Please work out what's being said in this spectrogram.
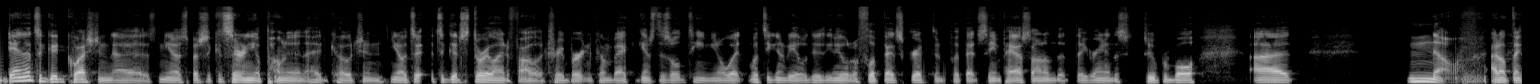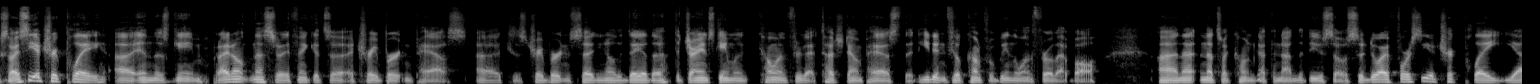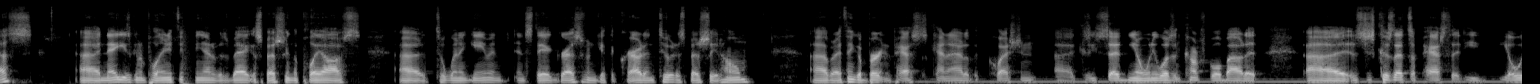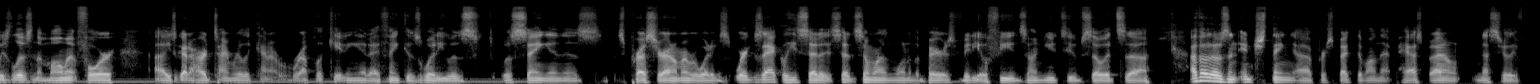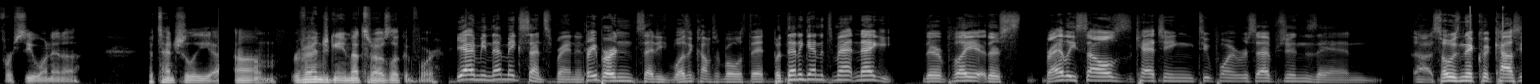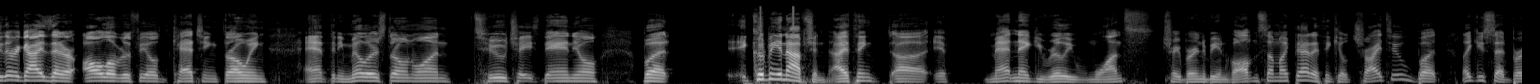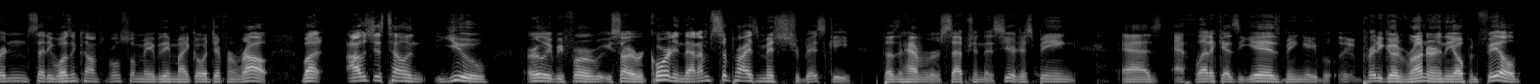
Dan, that's a good question. Uh, you know, especially considering the opponent and the head coach, and you know, it's a it's a good storyline to follow. Trey Burton come back against his old team. You know, what what's he going to be able to do? Is he going to be able to flip that script and put that same pass on him that they ran in the Super Bowl? Uh, no, I don't think so. I see a trick play uh, in this game, but I don't necessarily think it's a, a Trey Burton pass because uh, Trey Burton said, you know, the day of the, the Giants game when Cohen threw that touchdown pass that he didn't feel comfortable being the one to throw that ball. Uh, and, that, and that's why Cohen got the nod to do so. So, do I foresee a trick play? Yes. Uh, Nagy's going to pull anything out of his bag, especially in the playoffs, uh, to win a game and, and stay aggressive and get the crowd into it, especially at home. Uh, but I think a Burton pass is kind of out of the question because uh, he said, you know, when he wasn't comfortable about it, uh, it's just because that's a pass that he, he always lives in the moment for. Uh, he's got a hard time really kind of replicating it. I think is what he was was saying in his, his presser. I don't remember what ex- where exactly he said it. Said somewhere on one of the Bears video feeds on YouTube. So it's uh, I thought that was an interesting uh, perspective on that pass, but I don't necessarily foresee one in a potentially uh, um, revenge game. That's what I was looking for. Yeah, I mean that makes sense, Brandon. Trey Burton said he wasn't comfortable with it, but then again, it's Matt Nagy. Their player, there's Bradley Sowell's catching two point receptions, and uh, so is Nick Kwiatkowski. There are guys that are all over the field catching, throwing. Anthony Miller's thrown one, to Chase Daniel, but it could be an option. I think uh, if Matt Nagy really wants Trey Burton to be involved in something like that. I think he'll try to, but like you said, Burton said he wasn't comfortable, so maybe they might go a different route. But I was just telling you earlier before we started recording that I'm surprised Mitch Trubisky doesn't have a reception this year, just being as athletic as he is, being able pretty good runner in the open field.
